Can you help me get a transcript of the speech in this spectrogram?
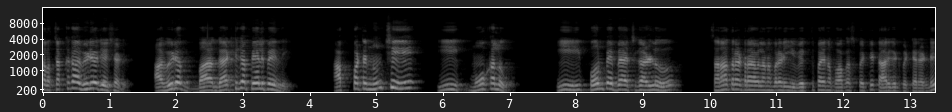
చాలా చక్కగా వీడియో చేశాడు. ఆ వీడియో బా గట్టిగా పేలిపోయింది. అప్పటి నుంచి ఈ మోకలు ఈ ఫోన్పే బ్యాచ్ గాళ్ళు సనాతన ట్రావెల్ అనబడే ఈ వ్యక్తి పైన ఫోకస్ పెట్టి టార్గెట్ పెట్టారండి.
